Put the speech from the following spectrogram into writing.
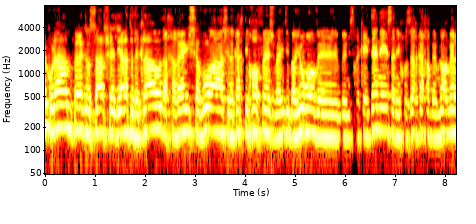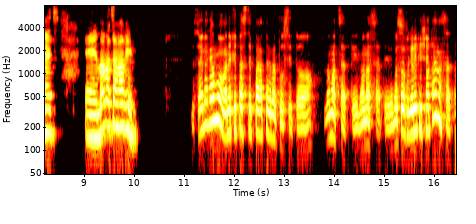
לכולם, פרק נוסף של יאללה to the cloud, אחרי שבוע שלקחתי חופש והייתי ביורו ובמשחקי טניס, אני חוזר ככה במלוא המרץ. אה, מה מצב אבי? בסדר גמור, אני חיפשתי פרטנר לטוס איתו, לא מצאתי, לא נסעתי, ובסוף גיליתי שאתה נסעת.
